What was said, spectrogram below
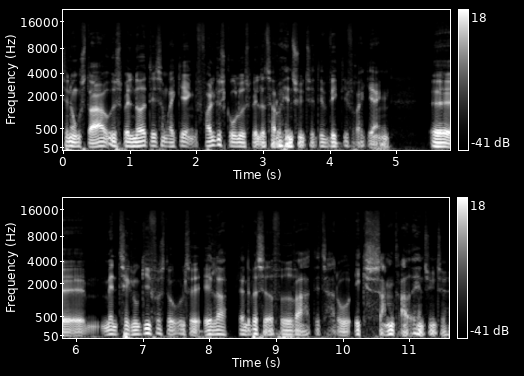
til nogle større udspil. Noget af det, som regeringen, folkeskoleudspillet, tager du hensyn til, det er vigtigt for regeringen. Øh, men teknologiforståelse eller plantebaseret fødevare, det tager du ikke samme grad af hensyn til.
